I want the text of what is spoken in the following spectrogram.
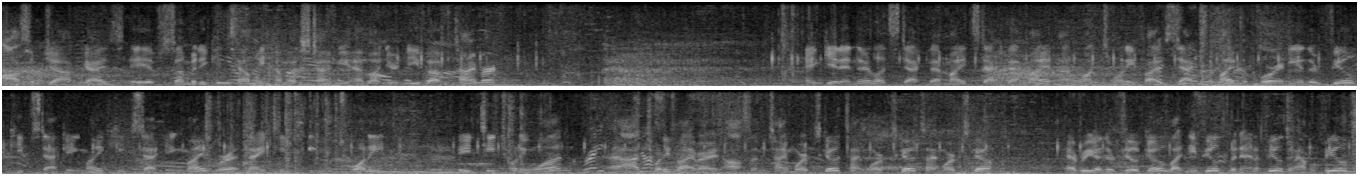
Awesome job, guys. If somebody can tell me how much time you have on your debuff timer. And get in there, let's stack that might, stack that might. I want 25 stacks of might before any other field. Keep stacking might, keep stacking might. We're at 19, 20, 18, 21, ah, 25. All right, awesome. Time warps go, time warps go, time warps go. Every other field go, lightning fields, banana fields, apple fields,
